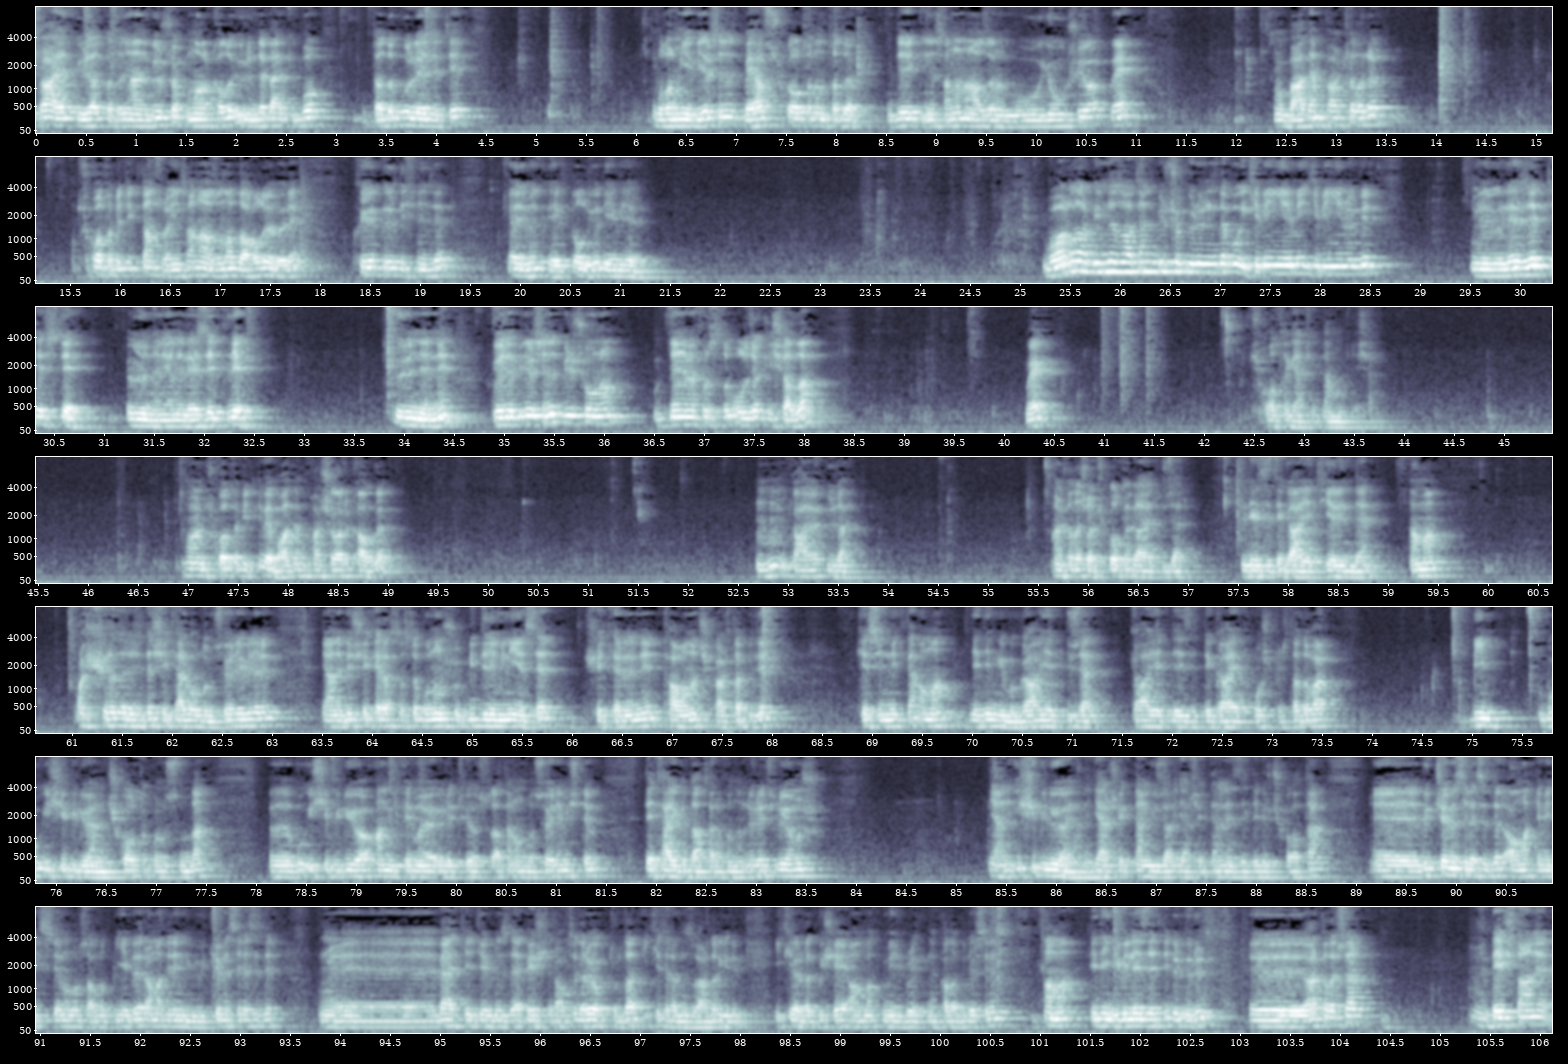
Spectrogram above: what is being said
Gayet güzel tadı. Yani birçok markalı üründe belki bu tadı, bu lezzeti bulamayabilirsiniz. Beyaz çikolatanın tadı direkt insanın ağzına yoğuşuyor ve o badem parçaları çikolata bittikten sonra insan ağzına dağılıyor böyle. Kıyır kıyır dişinizde elimin kıyıklı oluyor diyebilirim. Bu aralar BİM'de zaten birçok ürününde bu 2020-2021 e, lezzet testi ürünleri yani lezzetli ürünlerini görebilirsiniz. Birçoğunu deneme fırsatım olacak inşallah. Ve çikolata gerçekten muhteşem. Şu an çikolata bitti ve badem parçaları kaldı. Hı hı, gayet güzel. Arkadaşlar çikolata gayet güzel. Lezzeti gayet yerinde ama aşırı derecede şekerli olduğunu söyleyebilirim. Yani bir şeker hastası bunun şu bir dilimini yese şekerini tavana çıkartabilir. Kesinlikle ama dediğim gibi gayet güzel, gayet lezzetli, gayet hoş bir tadı var. BİM bu işi biliyor yani çikolata konusunda e, bu işi biliyor. Hangi firmaya üretiyor zaten onu da söylemiştim. Detay Gıda tarafından üretiliyormuş. Yani işi biliyor yani. Gerçekten güzel, gerçekten lezzetli bir çikolata. E, bütçe meselesidir. Almak yemek isteyen olursa alıp yiyebilir ama dediğim gibi bütçe meselesidir. E, belki cebinizde 5 lira 6 lira yoktur da 2 liranız vardır. Gidip 2 liralık bir şey almak mecburiyetinde kalabilirsiniz. Ama dediğim gibi lezzetli bir ürün. E, arkadaşlar 5 tane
